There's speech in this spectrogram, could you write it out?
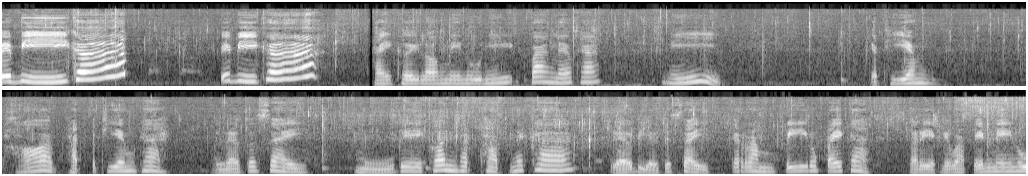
เบบีครับเบบีคะใครเคยลองเมนูนี้บ้างแล้วคะ นี่กระเทียม ทอดผัดกระเทียมค่ะ แล้วก็ใส่หมูเบคอนผัดๆนะคะ แล้วเดี๋ยวจะใส่กระหลำปีลงไปค่ะก็เรียกเลยว่าเป็นเมนู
